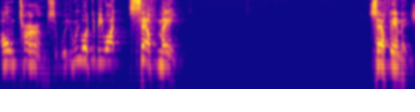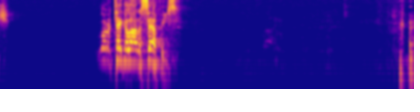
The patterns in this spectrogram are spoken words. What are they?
on terms. We, we want to be what? Self made. Self image. We want to take a lot of selfies.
